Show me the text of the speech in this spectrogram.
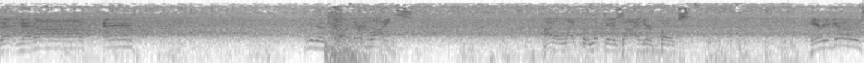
Setting it up. And Look at Northern Lights. I don't like the look in his eye here, folks. Here he goes.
